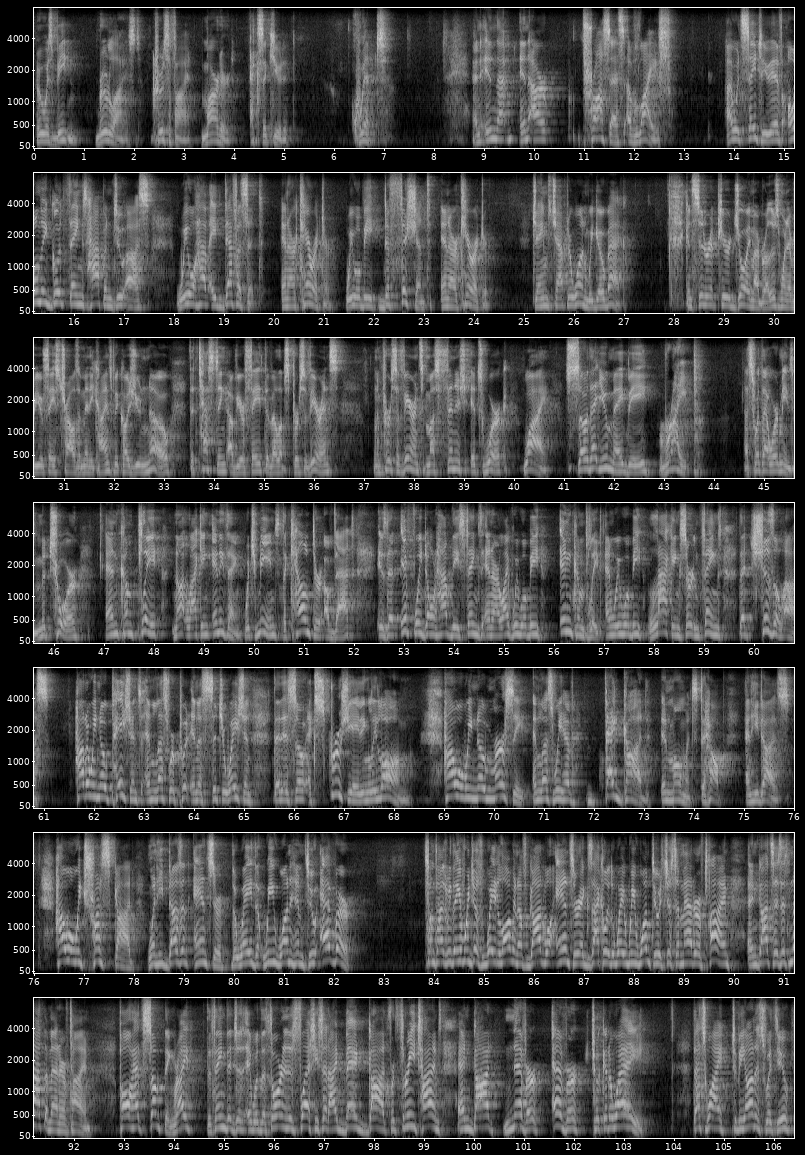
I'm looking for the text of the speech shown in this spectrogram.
who was beaten, brutalized, crucified, martyred, executed, whipped. And in that in our process of life, I would say to you if only good things happen to us, we will have a deficit in our character we will be deficient in our character. James chapter 1, we go back. Consider it pure joy, my brothers, whenever you face trials of many kinds, because you know the testing of your faith develops perseverance, and perseverance must finish its work. Why? So that you may be ripe. That's what that word means mature and complete, not lacking anything, which means the counter of that is that if we don't have these things in our life, we will be incomplete and we will be lacking certain things that chisel us. How do we know patience unless we're put in a situation that is so excruciatingly long? How will we know mercy unless we have begged God in moments to help and He does? How will we trust God when He doesn't answer the way that we want Him to ever? Sometimes we think if we just wait long enough, God will answer exactly the way we want to. It's just a matter of time. And God says it's not the matter of time. Paul had something, right? The thing that just, with the thorn in his flesh, he said, I begged God for three times, and God never, ever took it away. That's why, to be honest with you,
